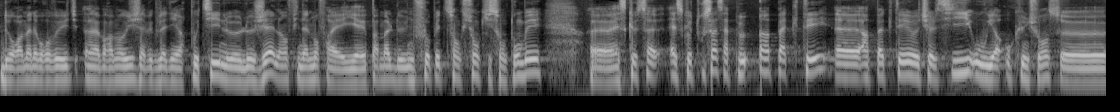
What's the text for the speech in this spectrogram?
de Roman Abramovich, Abramovich avec Vladimir Poutine, le, le gel, hein, finalement, enfin, il y avait pas mal de, une flopée de sanctions qui sont tombées. Euh, est-ce que ça, est-ce que tout ça, ça peut impacter, euh, impacter euh, Chelsea où il n'y a aucune chance euh,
